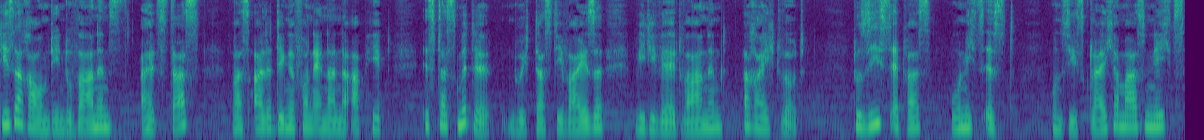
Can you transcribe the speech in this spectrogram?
Dieser Raum, den du wahrnimmst als das, was alle Dinge voneinander abhebt, ist das Mittel, durch das die Weise, wie die Welt wahrnimmt, erreicht wird. Du siehst etwas, wo nichts ist, und siehst gleichermaßen nichts,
